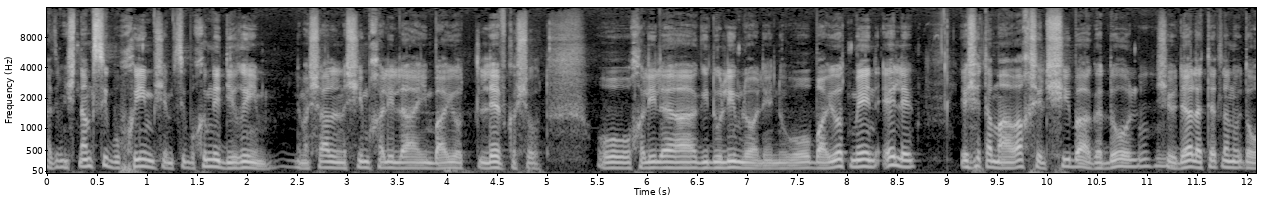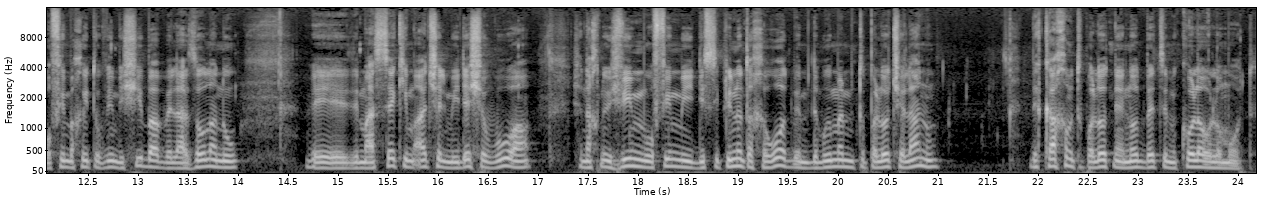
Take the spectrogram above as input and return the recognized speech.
אז אם ישנם סיבוכים שהם סיבוכים נדירים, למשל אנשים חלילה עם בעיות לב קשות, או חלילה גידולים לא עלינו, או בעיות מעין אלה, יש את המערך של שיבא הגדול, mm-hmm. שיודע לתת לנו את הרופאים הכי טובים בשיבא ולעזור לנו, וזה מעשה כמעט של מדי שבוע, שאנחנו יושבים עם רופאים מדיסציפלינות אחרות ומדברים על מטופלות שלנו, וככה מטופלות נהנות בעצם מכל העולמות,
